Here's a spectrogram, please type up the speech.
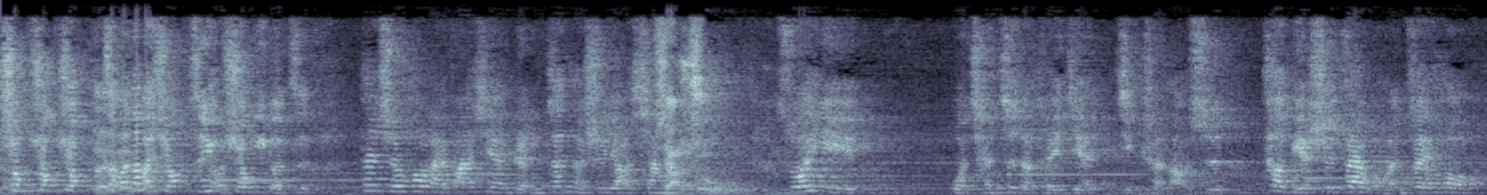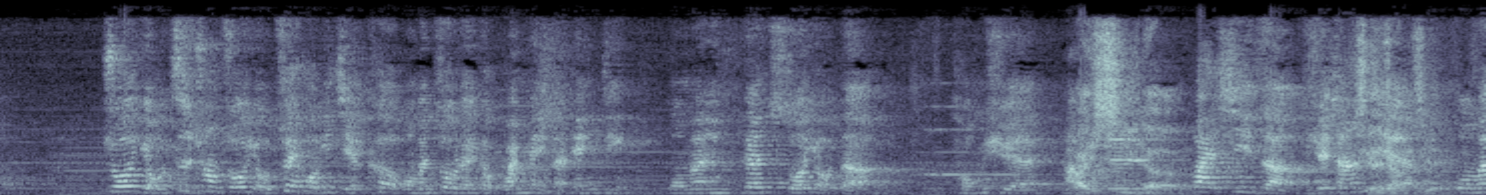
凶凶凶，怎么那么凶？只有凶一个字。但是后来发现，人真的是要相处，所以我诚挚的推荐景晨老师，特别是在我们最后桌游自创桌游最后一节课，我们做了一个完美的 ending，我们跟所有的同学、老师、外系的学长姐，我们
